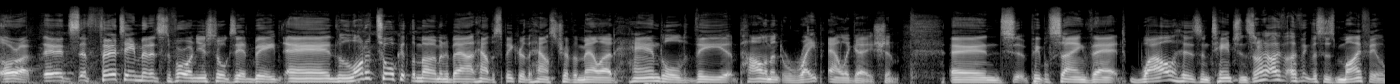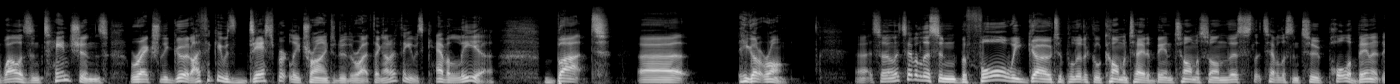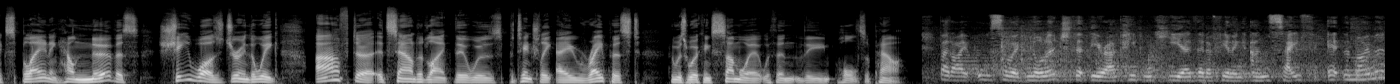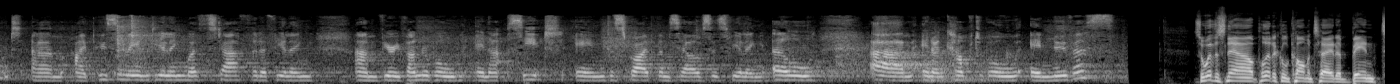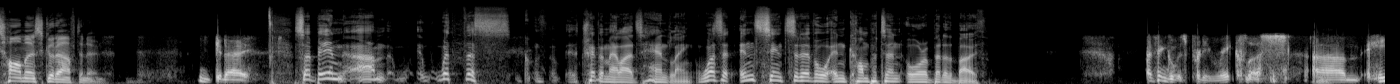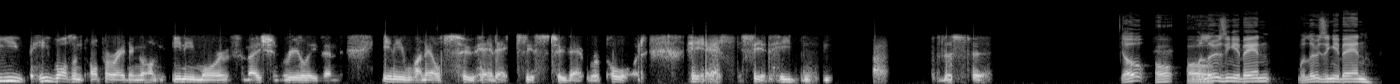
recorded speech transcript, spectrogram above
All right, it's 13 minutes to 4 on News Talk ZB, and a lot of talk at the moment about how the Speaker of the House, Trevor Mallard, handled the Parliament rape allegation. And people saying that while his intentions, I, I think this is my feeling, while his intentions were actually good, I think he was desperately trying to do the right thing. I don't think he was cavalier, but uh, he got it wrong. Uh, so let's have a listen before we go to political commentator Ben Thomas on this. Let's have a listen to Paula Bennett explaining how nervous she was during the week after it sounded like there was potentially a rapist who was working somewhere within the halls of power. But I also acknowledge that there are people here that are feeling unsafe at the moment. Um, I personally am dealing with staff that are feeling um, very vulnerable and upset and describe themselves as feeling ill um, and uncomfortable and nervous. So, with us now, political commentator Ben Thomas. Good afternoon. G'day. So, Ben, um, with this Trevor Mallard's handling, was it insensitive or incompetent or a bit of both? I think it was pretty reckless. Um, he he wasn't operating on any more information really than anyone else who had access to that report. He actually said he didn't. Uh, this. Oh, oh, oh, we're losing you, Ben. We're losing you, Ben.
